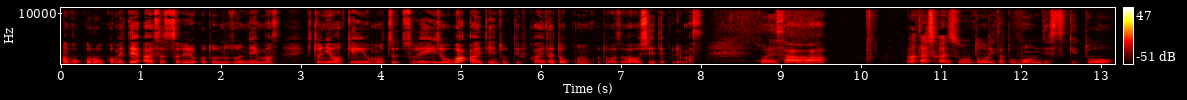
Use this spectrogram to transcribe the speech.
真心を込めて挨拶されることを望んでいます。人には敬意を持つ、それ以上は相手にとって不快だと、このことわざは教えてくれます。これさ、まあ確かにその通りだと思うんですけど、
